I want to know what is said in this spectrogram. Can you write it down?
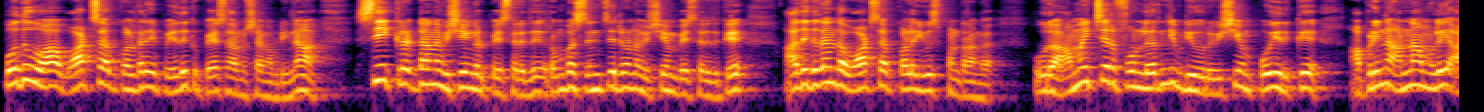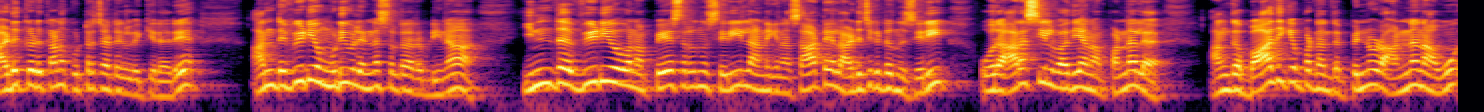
பொதுவாக வாட்ஸ்அப் காலரை இப்போ எதுக்கு பேச ஆரம்பிச்சாங்க அப்படின்னா சீக்ரெட்டான விஷயங்கள் பேசுறது ரொம்ப சென்சிட்டிவான விஷயம் பேசுறதுக்கு அதுக்கு தான் இந்த வாட்ஸ்அப் காலை யூஸ் பண்ணுறாங்க ஒரு அமைச்சர் ஃபோன்லேருந்து இப்படி ஒரு விஷயம் போயிருக்கு அப்படின்னு அண்ணாமலை அடுக்கடுக்கான குற்றச்சாட்டுகள் வைக்கிறாரு. அந்த வீடியோ முடிவில் என்ன சொல்கிறார் அப்படின்னா இந்த வீடியோவை நான் பேசுறதும் சரி இல்லை அன்றைக்கி நான் சாட்டையில் அடிச்சுக்கிட்டதும் சரி ஒரு அரசியல்வாதியாக நான் பண்ணலை. அங்கே பாதிக்கப்பட்ட அந்த பெண்ணோட அண்ணனாவும்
